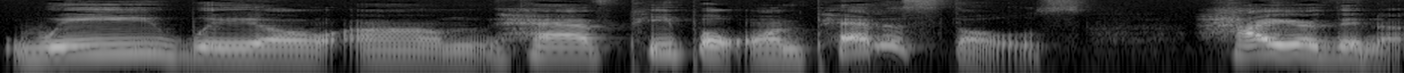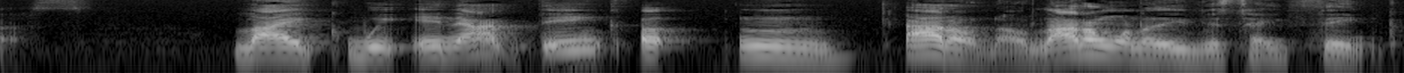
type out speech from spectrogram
We will um, have people on pedestals higher than us. Like we, and I think, uh, mm, I don't know, I don't want to even say think.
